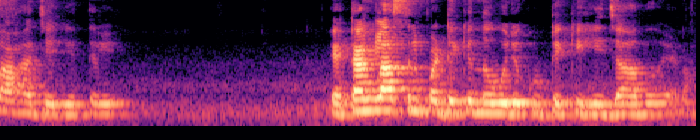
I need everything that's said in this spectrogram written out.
സാഹചര്യത്തിൽ എട്ടാം ക്ലാസ്സിൽ പഠിക്കുന്ന ഒരു കുട്ടിക്ക് ഹിജാബ് വേണം.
